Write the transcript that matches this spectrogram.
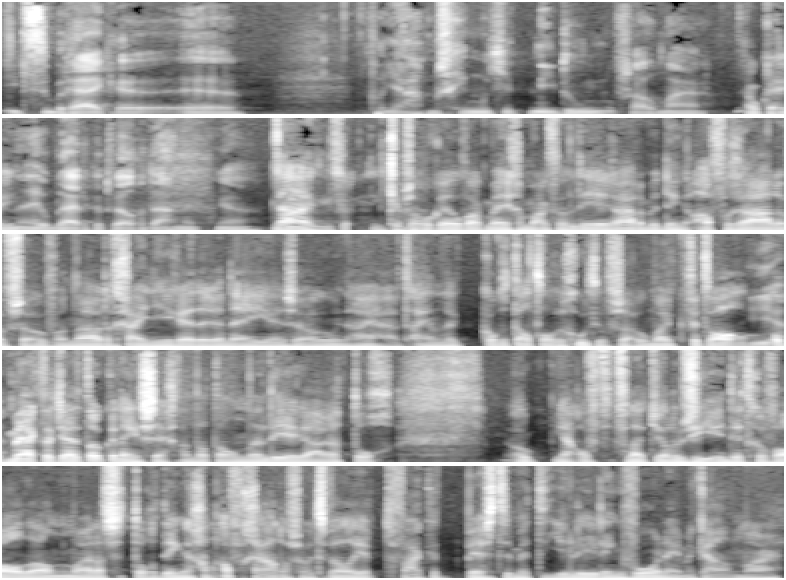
iets te bereiken. eh, van ja, misschien moet je het niet doen of zo. Maar Oké. ik ben heel blij dat ik het wel gedaan heb. Ja. Nou, ik, ik heb ze ook heel vaak meegemaakt dat leraren me dingen afraden of zo. Van nou, dat ga je niet redden, nee en zo. Nou ja, uiteindelijk komt het altijd wel weer goed of zo. Maar ik vind het wel Ja. opmerkelijk dat jij het ook ineens zegt. En dat dan eh, leraren toch ook, ja, of vanuit jaloezie in dit geval dan, maar dat ze toch dingen gaan afraden of zo. Terwijl je hebt vaak het beste met je leerling voor, neem ik aan. Maar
